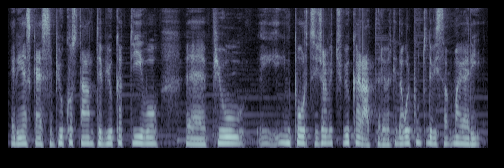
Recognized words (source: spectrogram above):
e riesca a essere più costante, più cattivo, eh, più imporsi, cioè più carattere, perché da quel punto di vista magari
